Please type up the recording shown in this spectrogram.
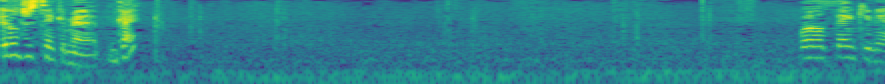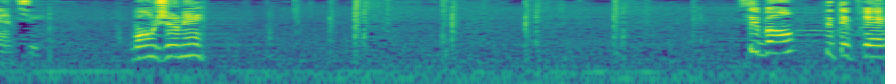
It'll just take a minute, okay? Well, thank you, Nancy. Bonne journée. C'est bon, c'était prêt.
